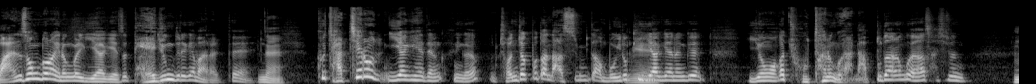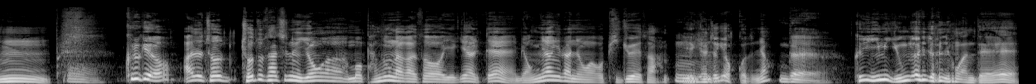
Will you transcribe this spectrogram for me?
완성도나 이런 걸 이야기해서 대중들에게 말할 때 네. 그 자체로 이야기해야 되는 거 아닌가요? 전작보다 낫습니다. 뭐 이렇게 네. 이야기하는 게 이 영화가 좋다는 거야, 나쁘다는 거야, 사실은. 음. 어. 그러게요. 아니 저 저도 사실은 이 영화 뭐 방송 나가서 얘기할 때 명량이라는 영화하고 비교해서 음. 얘기한 적이 없거든요. 네. 그 이미 6년 전 영화인데.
